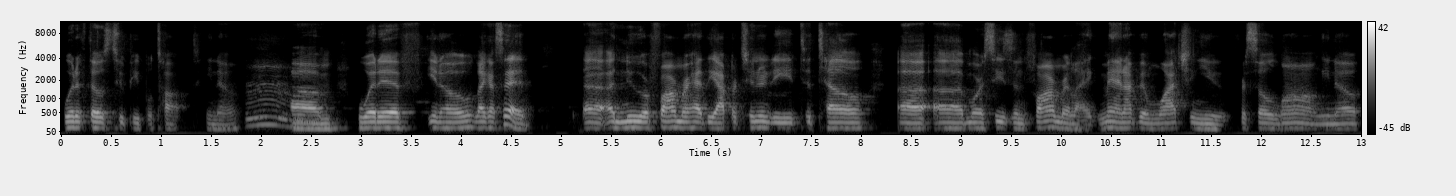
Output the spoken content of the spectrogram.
What if those two people talked? You know, mm. um, what if, you know, like I said, uh, a newer farmer had the opportunity to tell uh, a more seasoned farmer like man i've been watching you for so long you know?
